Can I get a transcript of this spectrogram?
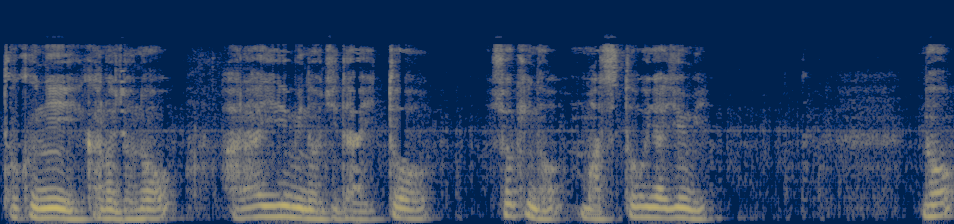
特に彼女の荒井由実の時代と初期の松任谷由実の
